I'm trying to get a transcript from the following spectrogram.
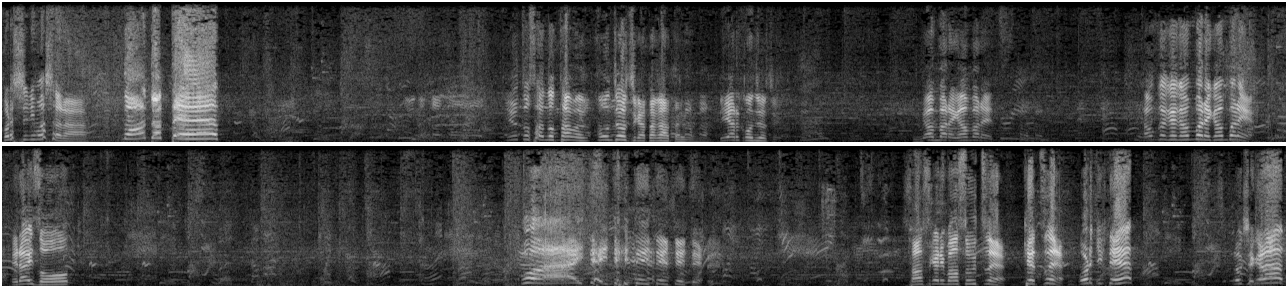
これ死にましたな。なんだって！ゆうとさんの多分根性値が高かったリアル根性値。頑張れ頑張れ。カオカが頑張れ頑張れ。偉いぞ。うわーいていていていていてい。てさすがにバースト打つ。ケツ降りてきて。6者から。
